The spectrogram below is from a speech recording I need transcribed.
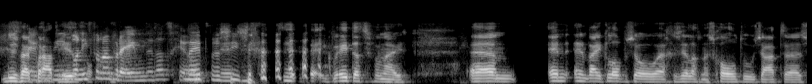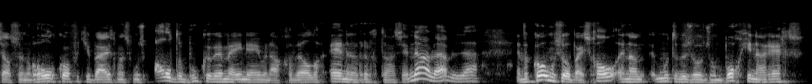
Dus wij praten ieder heel geval niet van een vreemde, dat scheelt. nee, precies. ik weet dat ze van mij is. Ehm, en, en wij lopen zo eh, gezellig naar school toe. Ze had eh, zelfs een rolkoffertje bij zich, want ze moest al de boeken weer meenemen. Nou, geweldig. En een rugtas. En nou, bla, bla, bla. En we komen zo bij school en dan moeten we zo- zo'n bochtje naar rechts.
